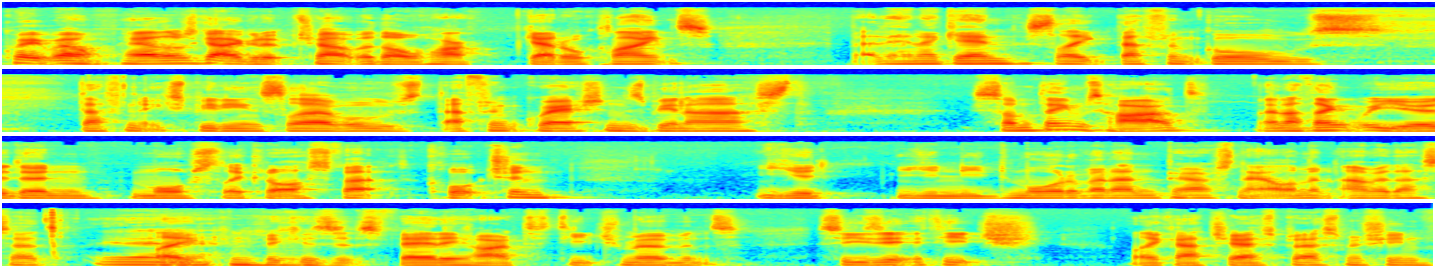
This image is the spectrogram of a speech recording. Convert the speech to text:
quite well. Heather's got a group chat with all her girl clients. But then again, it's like different goals, different experience levels, different questions being asked. Sometimes hard. And I think with you doing mostly CrossFit coaching, you you need more of an in-person element, I would have said. Yeah. Like mhm. because it's very hard to teach movements. It's easy to teach like a chest press machine.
